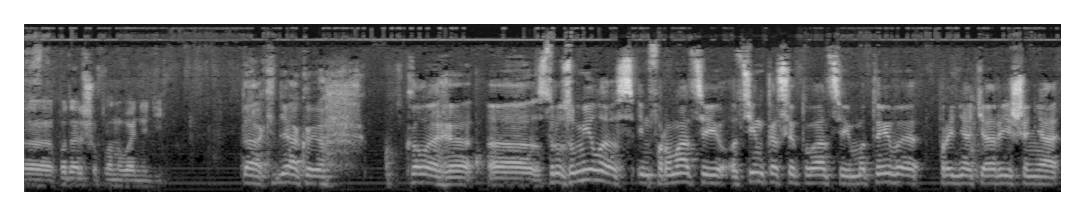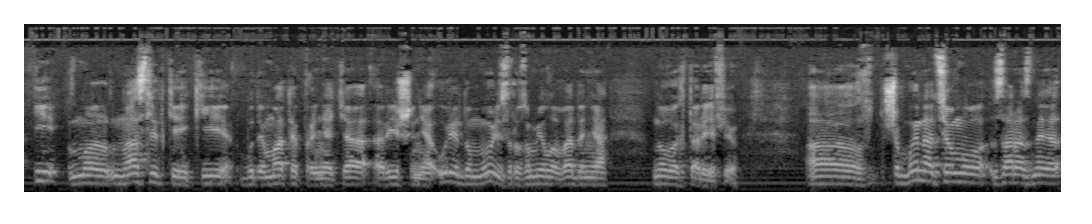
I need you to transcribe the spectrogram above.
е, подальшого планування дій. Так, дякую. Колеги, е, зрозуміло з інформацією, оцінка ситуації, мотиви прийняття рішення і наслідки, які буде мати прийняття рішення уряду. Ну і зрозуміло введення нових тарифів. Щоб ми на цьому зараз не е,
